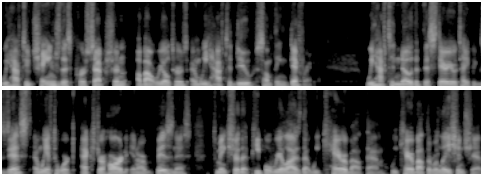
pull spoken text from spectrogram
we have to change this perception about realtors and we have to do something different. We have to know that this stereotype exists and we have to work extra hard in our business to make sure that people realize that we care about them. We care about the relationship.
